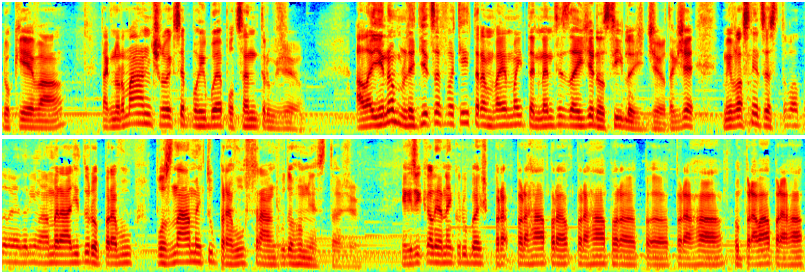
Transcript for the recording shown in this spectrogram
do Kijeva, tak normální člověk se pohybuje po centru, že jo ale jenom lidi, co fotí tramvaj, mají tendenci zajíždět do sídlišť, že jo? Takže my vlastně cestovatelé, který máme rádi tu dopravu, poznáme tu pravou stránku toho města, že jo? Jak říkal Janek Rubeš, pra, Praha, pra, Praha, pra, Praha, no, Pravá Praha,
